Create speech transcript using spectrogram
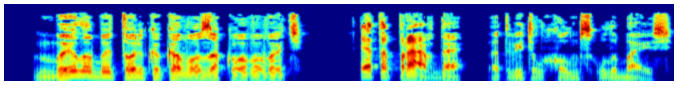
— Было бы только кого заковывать. — Это правда, — ответил Холмс, улыбаясь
